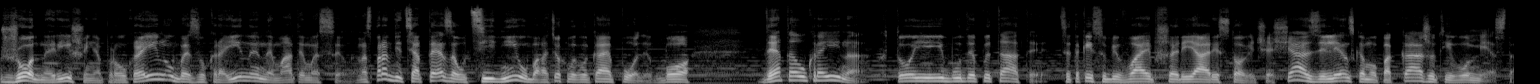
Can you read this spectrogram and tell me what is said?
Жодне рішення про Україну без України не матиме сили. Насправді ця теза у ці дні у багатьох викликає подив, бо де та Україна? Хто її буде питати? Це такий собі вайб Шарія Арістовича. Щас Зеленському покажуть його місто.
